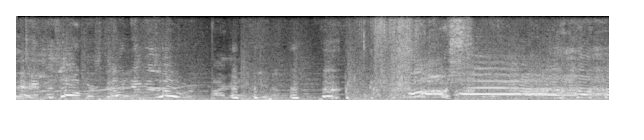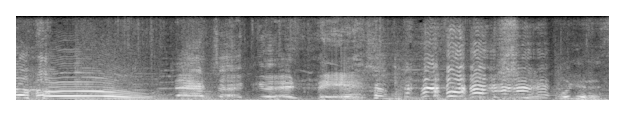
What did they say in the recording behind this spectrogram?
there. give us over! Don't give us over! I gotta get him. Oh, shit! Oh! That's a good fish! Look at this.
